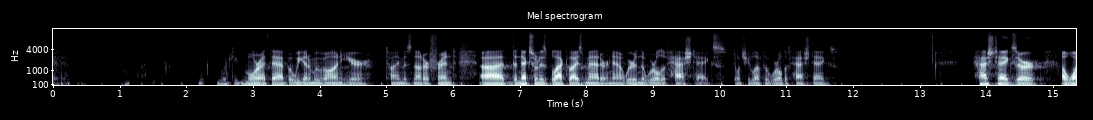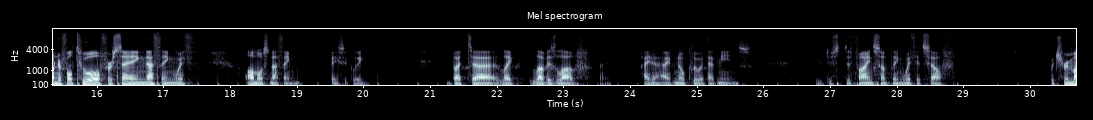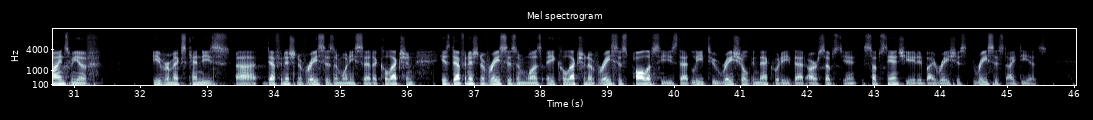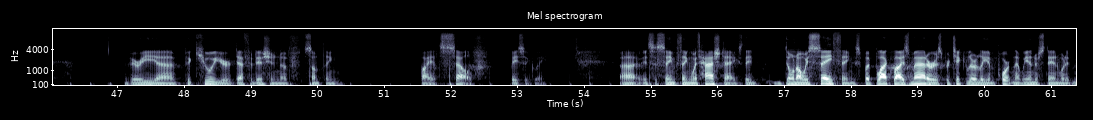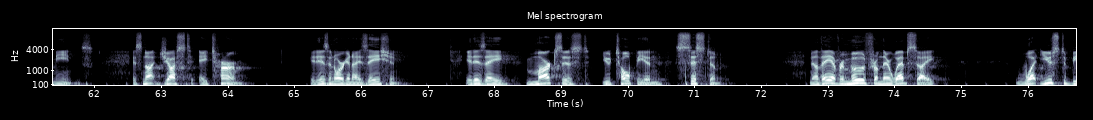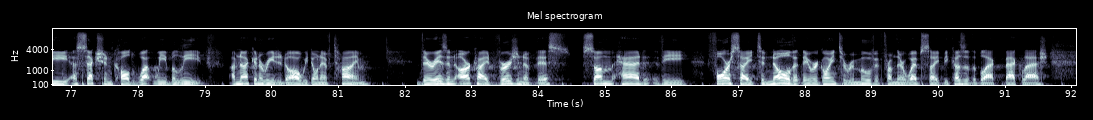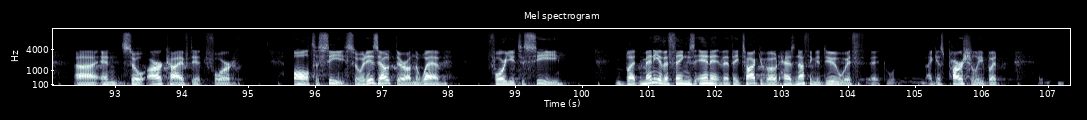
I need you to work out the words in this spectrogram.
look more at that, but we got to move on here. Time is not our friend. Uh, the next one is Black Lives Matter. Now, we're in the world of hashtags. Don't you love the world of hashtags? Hashtags are a wonderful tool for saying nothing with almost nothing basically. But uh, like, love is love. I, I have no clue what that means. You just define something with itself. Which reminds me of Ibram X. Kendi's uh, definition of racism when he said a collection, his definition of racism was a collection of racist policies that lead to racial inequity that are substan- substantiated by racist, racist ideas very uh, peculiar definition of something by itself, basically. Uh, it's the same thing with hashtags. They don't always say things, but Black Lives Matter is particularly important that we understand what it means. It's not just a term, it is an organization, it is a Marxist utopian system. Now, they have removed from their website what used to be a section called What We Believe. I'm not going to read it all, we don't have time. There is an archived version of this. Some had the foresight to know that they were going to remove it from their website because of the black backlash, uh, and so archived it for all to see. So it is out there on the web for you to see, but many of the things in it that they talk about has nothing to do with it I guess partially, but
